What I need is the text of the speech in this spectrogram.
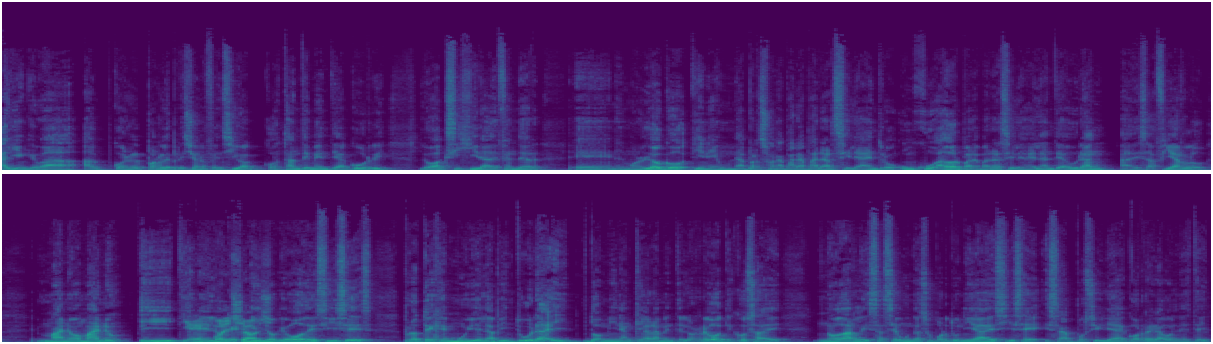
alguien que va a ponerle presión ofensiva constantemente a Curry, lo va a exigir a defender eh, en el monoloco, tiene una persona para parársele adentro, un jugador para parársele adelante a Durán, a desafiarlo mano a mano, y tiene lo que, y lo que vos decís es protegen muy bien la pintura y dominan claramente los rebotes, cosa de no darle esas segundas oportunidades y ese, esa posibilidad de correr a Golden State.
